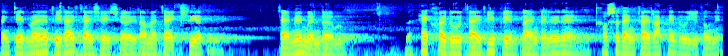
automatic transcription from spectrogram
สังเกตไหมทีแรกใจเฉยๆเรามาใจเครียด ใจไม่เหมือนเดิม ให้คอยดูใจที่เปลี่ยนแปลงไปเรื่อยๆเขาแสดงใจรักให้ดูอยู่ตรงนี้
